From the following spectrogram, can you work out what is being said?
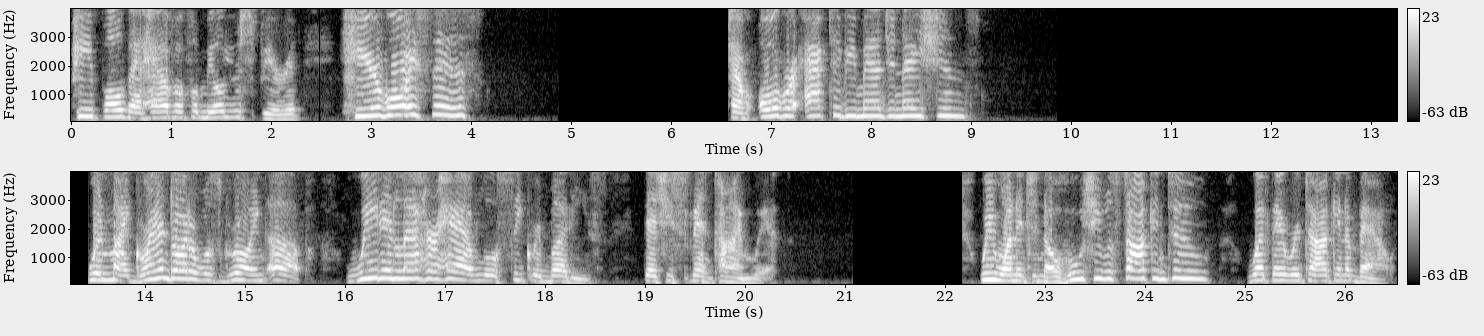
people that have a familiar spirit hear voices have overactive imaginations. When my granddaughter was growing up, we didn't let her have little secret buddies that she spent time with. We wanted to know who she was talking to, what they were talking about,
